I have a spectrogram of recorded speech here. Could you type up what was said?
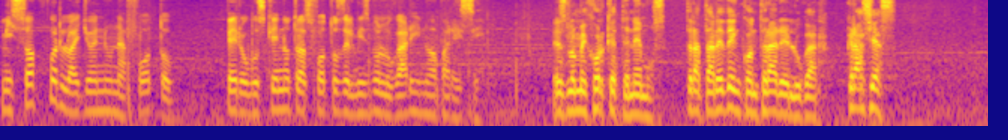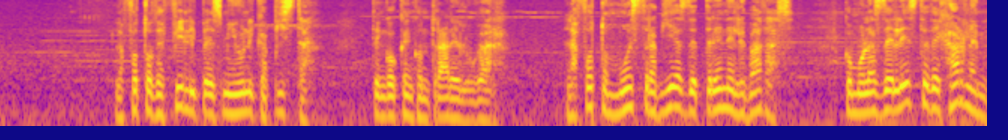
Mi software lo halló en una foto, pero busqué en otras fotos del mismo lugar y no aparece. Es lo mejor que tenemos. Trataré de encontrar el lugar. Gracias. La foto de Philip es mi única pista. Tengo que encontrar el lugar. La foto muestra vías de tren elevadas, como las del este de Harlem.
